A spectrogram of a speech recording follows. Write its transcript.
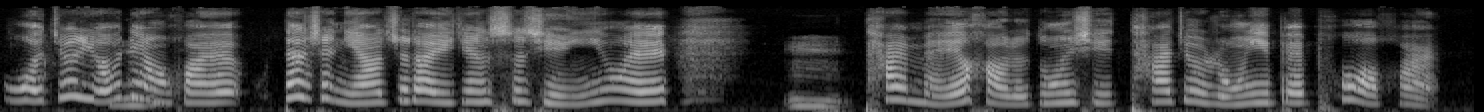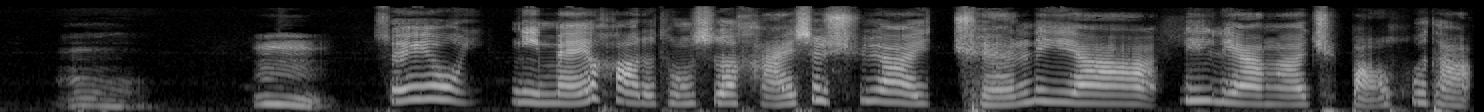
我就有点怀。但是你要知道一件事情，因为，嗯，太美好的东西它就容易被破坏，嗯。嗯，所以你美好的同时还是需要权力啊、力量啊去保护它，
